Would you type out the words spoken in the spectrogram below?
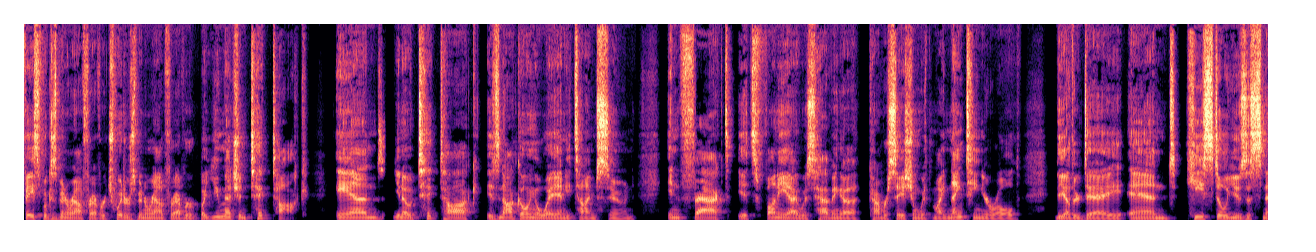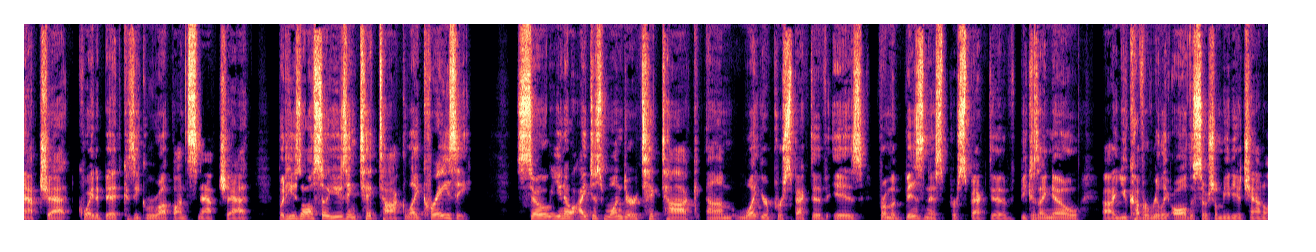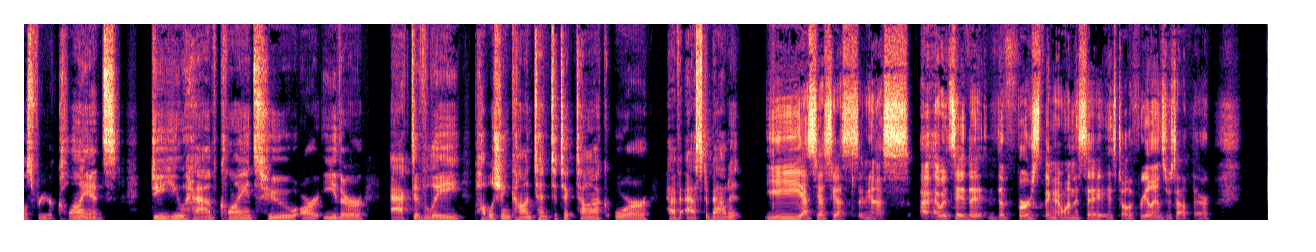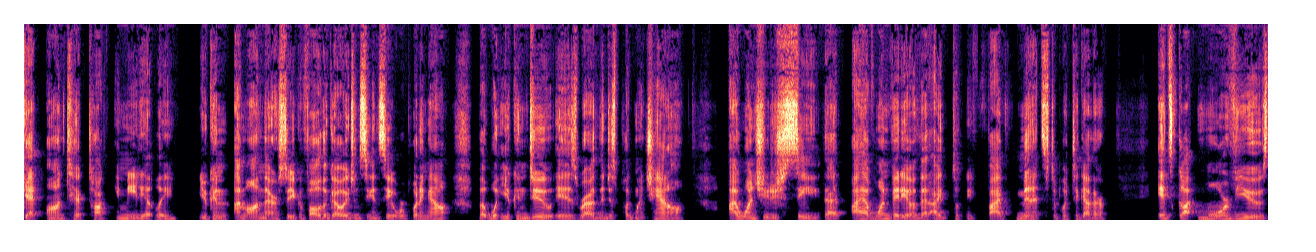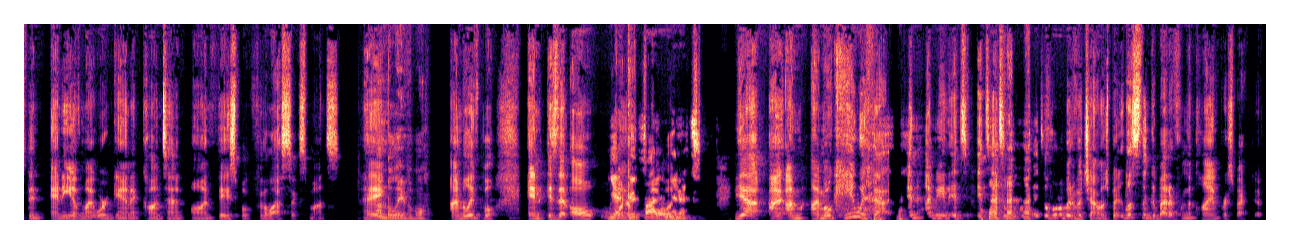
Facebook has been around forever, Twitter's been around forever, but you mentioned TikTok. And, you know, TikTok is not going away anytime soon. In fact, it's funny. I was having a conversation with my 19 year old the other day, and he still uses Snapchat quite a bit because he grew up on Snapchat, but he's also using TikTok like crazy. So, you know, I just wonder, TikTok, um, what your perspective is from a business perspective, because I know uh, you cover really all the social media channels for your clients. Do you have clients who are either actively publishing content to TikTok or have asked about it? Yes, yes, yes, and yes. I, I would say the the first thing I want to say is to all the freelancers out there, get on TikTok immediately. You can I'm on there, so you can follow the Go agency and see what we're putting out. But what you can do is rather than just plug my channel, I want you to see that I have one video that I took me five minutes to put together. It's got more views than any of my organic content on Facebook for the last six months. Hey, Unbelievable. unbelievable! And is that all? Yeah, good five quality? minutes. Yeah, I, I'm I'm okay with that. and I mean, it's it's it's a, little, it's a little bit of a challenge, but let's think about it from the client perspective.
